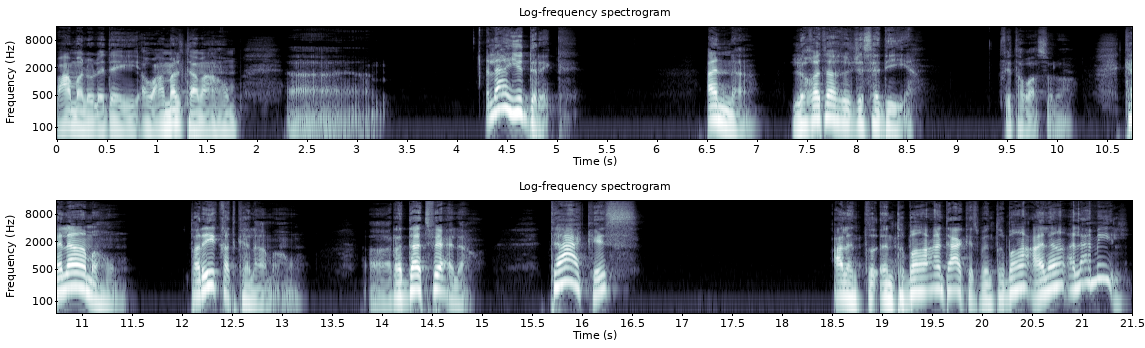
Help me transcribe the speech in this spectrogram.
وعملوا لدي أو عملت معهم آه، لا يدرك أن لغته جسدية في تواصله. كلامه طريقة كلامه آه، ردات فعله تعكس على انطباعا تعكس بانطباع على العميل.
